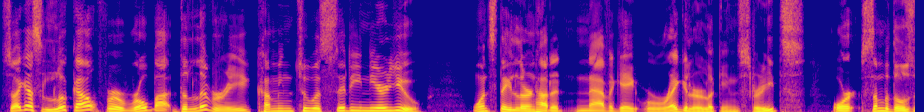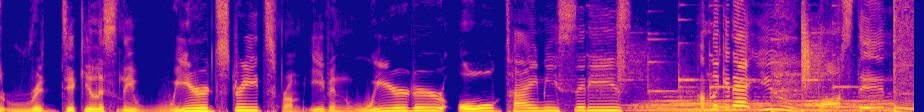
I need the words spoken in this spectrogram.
So I guess look out for a robot delivery coming to a city near you. Once they learn how to navigate regular looking streets, or some of those ridiculously weird streets from even weirder old timey cities. I'm looking at you, Boston.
